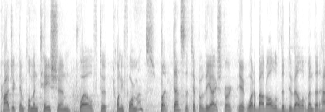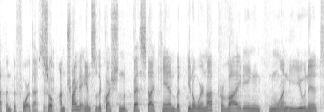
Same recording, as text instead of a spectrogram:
project implementation 12 to 24 months. But that's the tip of the iceberg. Yep. What about all of the development that happened before that? Absolutely. So I'm trying to answer the question the best I can, but you know, we're not providing one unit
